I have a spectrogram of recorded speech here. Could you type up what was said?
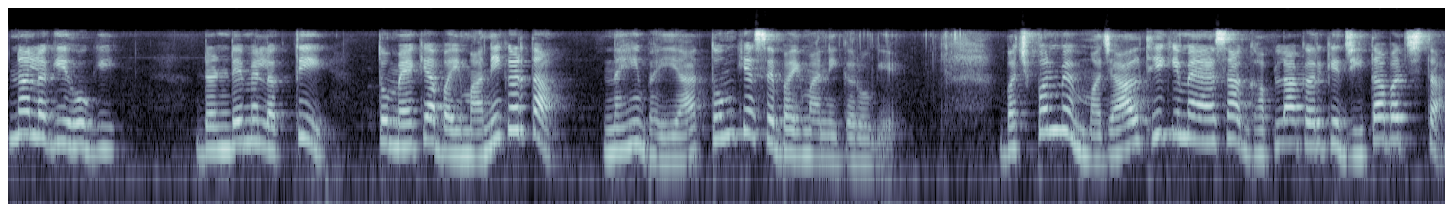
نہ لگی ہوگی۔ ڈنڈے میں لگتی تو میں کیا بےمانی کرتا؟ نہیں بھیا، تم کیسے بےمانی کرو گے؟ بچپن میں مجال تھی کہ میں ایسا گھپلا کر کے جیتا بچتا۔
